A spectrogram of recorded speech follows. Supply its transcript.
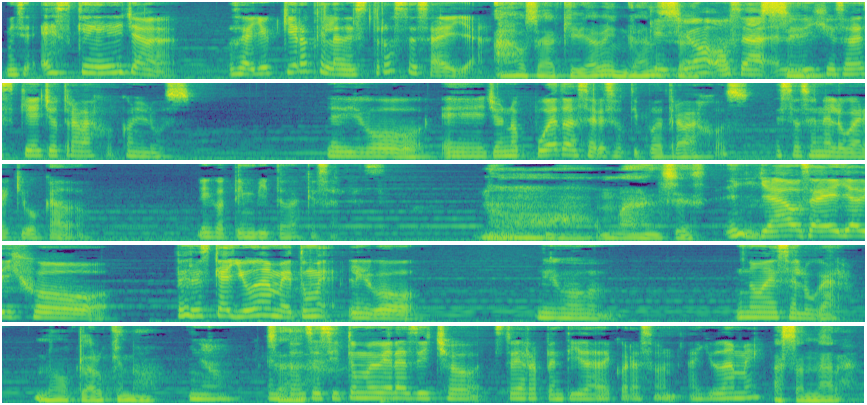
Me dice, es que ella, o sea, yo quiero que la destroces a ella. Ah, o sea, quería venganza. Que yo, o sea, Sí. le dije, ¿sabes qué? Yo trabajo con luz. Le digo, "Eh, yo no puedo hacer ese tipo de trabajos. Estás en el lugar equivocado. Le digo, te invito a que salgas. No. No manches. Y ya, o sea, ella dijo, pero es que ayúdame, tú me... Le digo, digo, no es el lugar. No, claro que no. No. Entonces, si tú me hubieras dicho, estoy arrepentida de corazón, ayúdame. A sanar.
